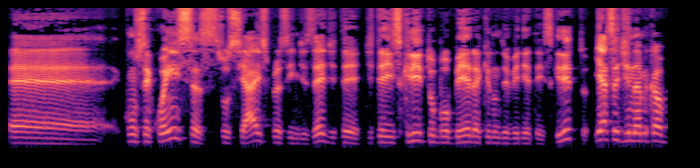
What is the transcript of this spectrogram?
é, consequências sociais, por assim dizer, de ter, de ter escrito bobeira que não deveria ter escrito. E essa dinâmica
